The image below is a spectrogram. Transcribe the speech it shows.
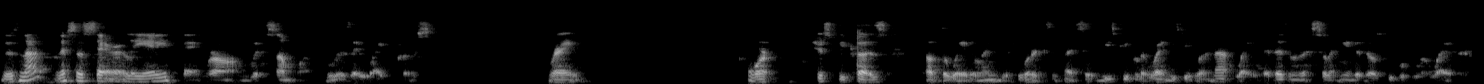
There's not necessarily anything wrong with someone who is a white person, right? Or just because of the way the language works, if I say these people are white, these people are not white, that doesn't necessarily mean that those people who are white are,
